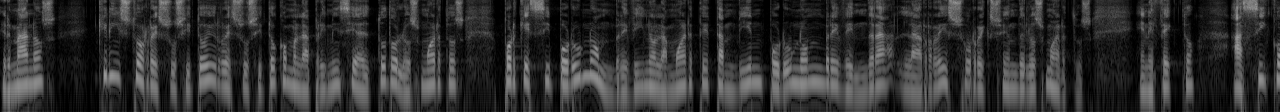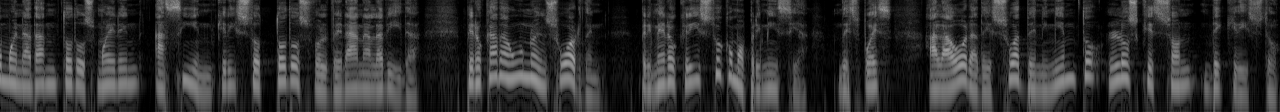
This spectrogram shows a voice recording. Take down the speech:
Hermanos, Cristo resucitó y resucitó como la primicia de todos los muertos, porque si por un hombre vino la muerte, también por un hombre vendrá la resurrección de los muertos. En efecto, así como en Adán todos mueren, así en Cristo todos volverán a la vida, pero cada uno en su orden Primero Cristo como primicia, después, a la hora de su advenimiento, los que son de Cristo.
